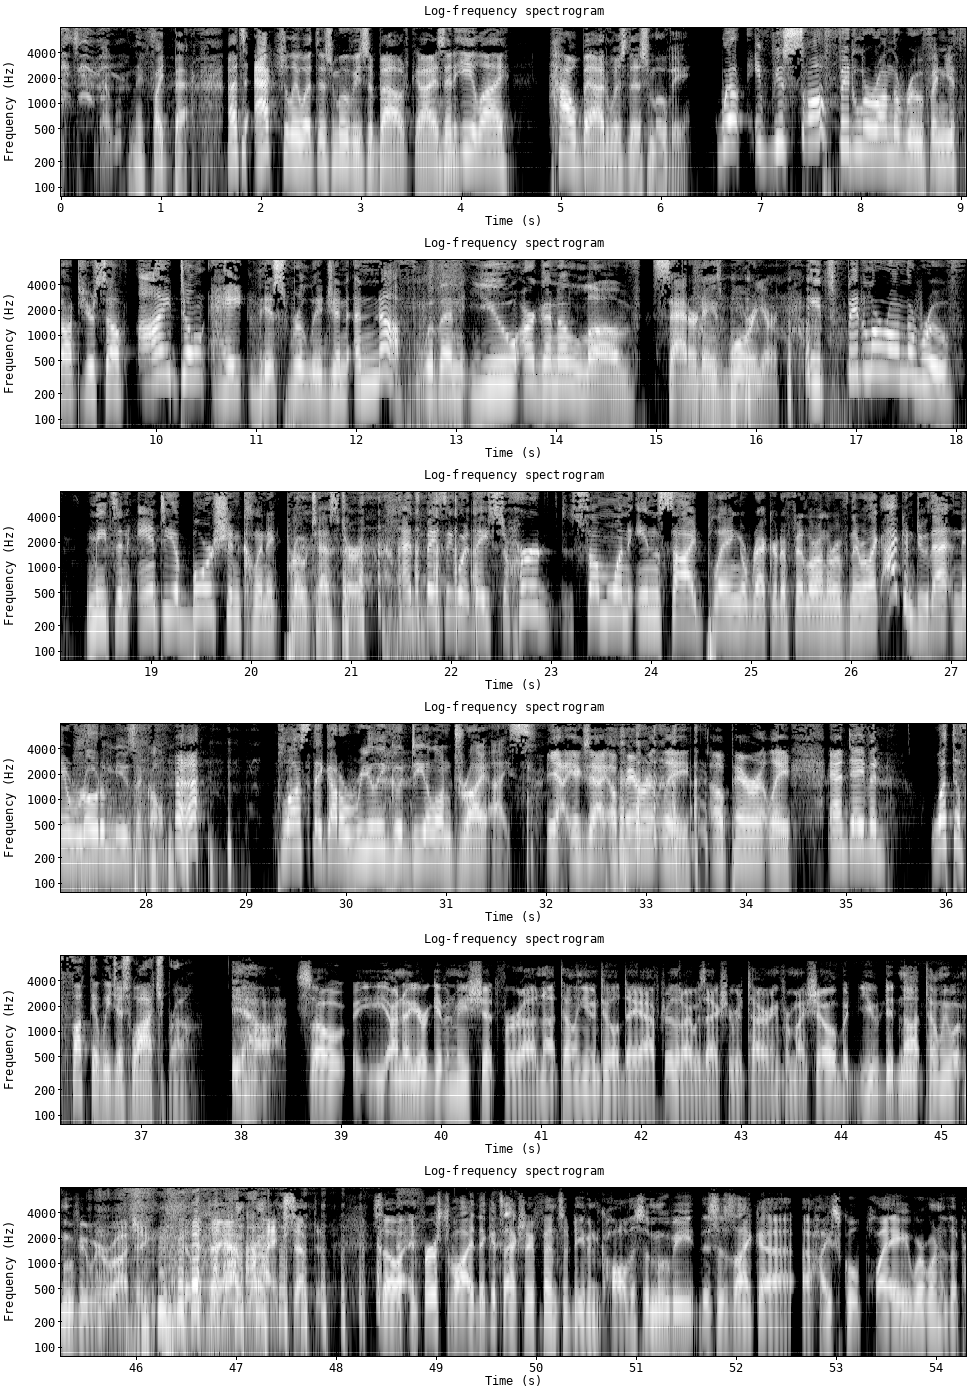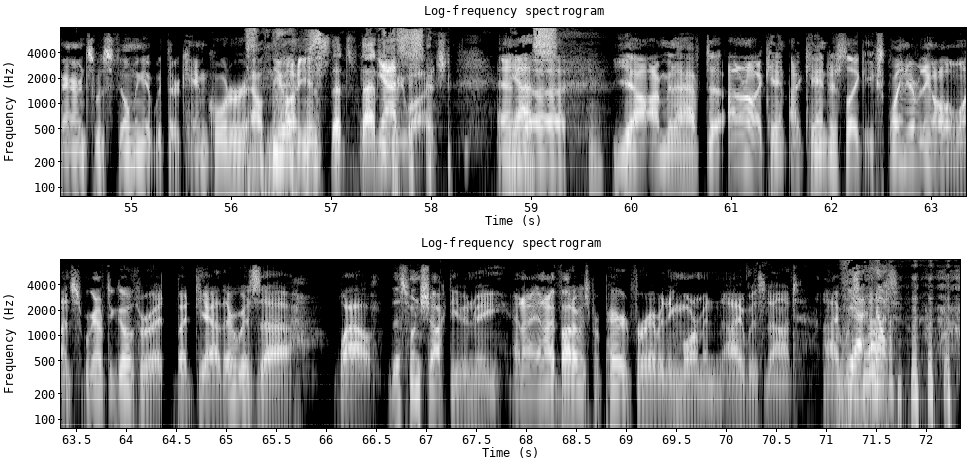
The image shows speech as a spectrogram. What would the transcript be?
and they fight back. That's actually what this movie's about, guys. And mm-hmm. Eli, how bad was this movie? Well, if you saw Fiddler on the Roof and you thought to yourself, I don't hate this religion enough, well then you are gonna love Saturday's Warrior. it's Fiddler on the Roof meets an anti-abortion clinic protester. That's basically what they heard someone inside playing a record of Fiddler on the Roof and they were like, I can do that and they wrote a musical. Plus they got a really good deal on dry ice. Yeah, exactly. Apparently, apparently. And David, what the fuck did we just watch, bro? Yeah. So I know you were giving me shit for uh, not telling you until a day after that I was actually retiring from my show, but you did not tell me what movie we were watching until the day after I accepted. So, and first of all, I think it's actually offensive to even call this a movie. This is like a, a high school play where one of the parents was filming it with their camcorder out in the audience. That's that's Yes. what we watched. And Yes. uh, yeah, I'm gonna have to. I don't know. I can't. I can't just like explain everything all at once. We're gonna have to go through it. But yeah, there was. uh Wow, this one shocked even me, and I and I thought I was prepared for everything Mormon. I was not. I was Yeah, not.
